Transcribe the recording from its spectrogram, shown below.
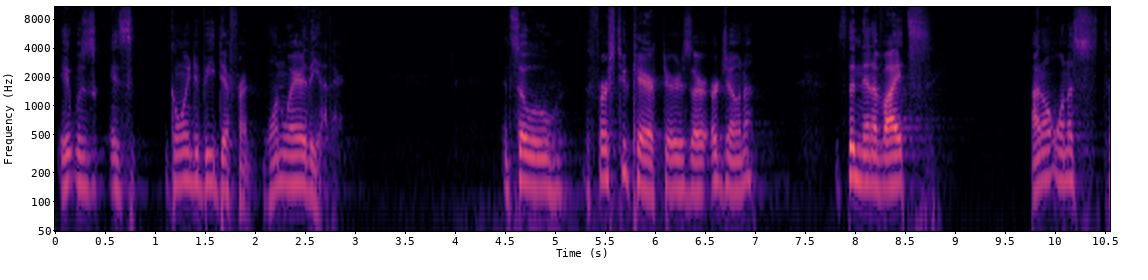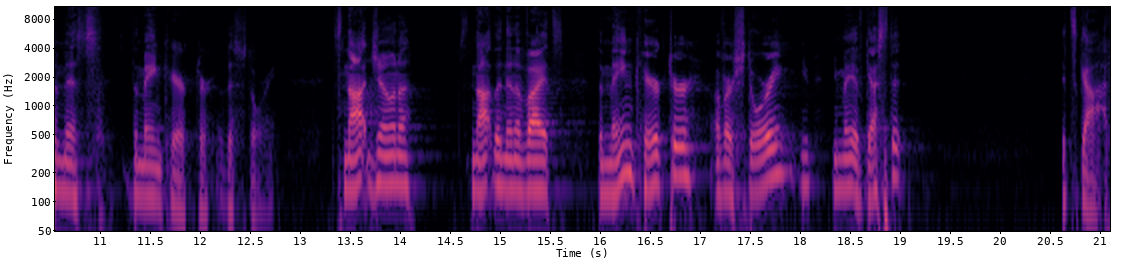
It was, is going to be different, one way or the other. And so the first two characters are, are Jonah. It's the Ninevites. I don't want us to miss the main character of this story. It's not Jonah, it's not the Ninevites. The main character of our story, you, you may have guessed it, it's God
